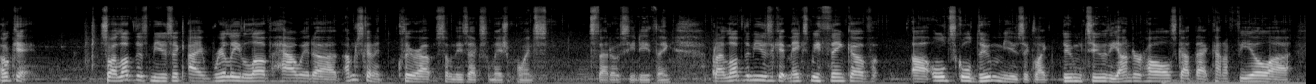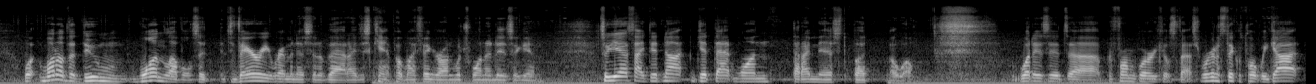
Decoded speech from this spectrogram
Okay. So I love this music. I really love how it, uh, I'm just gonna clear out some of these exclamation points. It's that OCD thing. But I love the music. It makes me think of uh, old school Doom music, like Doom 2, the Underhalls got that kind of feel. Uh, one of the Doom 1 levels, it, it's very reminiscent of that. I just can't put my finger on which one it is again. So yes, I did not get that one that I missed, but oh well. What is it? Uh, perform glory kills fast. We're gonna stick with what we got.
